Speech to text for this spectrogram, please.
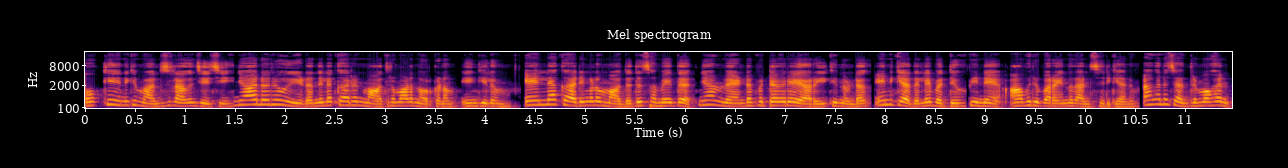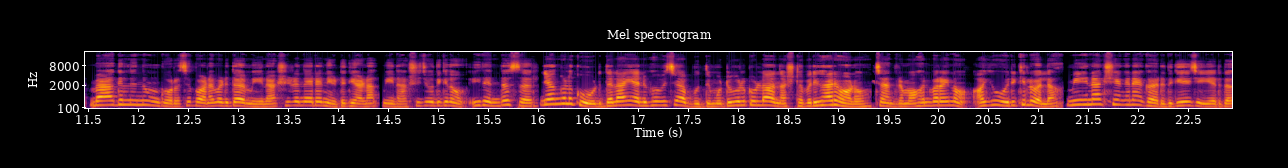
ഒക്കെ എനിക്ക് മനസ്സിലാകും ചേച്ചി. ഞാനൊരു ഇടനിലക്കാരൻ മാത്രമാണെന്ന് ഓർക്കണം. എങ്കിലും എല്ലാ കാര്യങ്ങളും അതത് സമയത്ത് ഞാൻ വേണ്ടപ്പെട്ടവരെ അറിയിക്കുന്നുണ്ട്. എനിക്ക് അതല്ലേ പറ്റൂ. പിന്നെ അവർ പറയുന്നത് അനുസരിക്കാനും. അങ്ങനെ ചന്ദ്രമോഹൻ ബാഗിൽ നിന്നും കുറച്ച് പണമെടുത്ത് മീനാക്ഷിയുടെ നേരെ നീട്ടുകയാണ്. മീനാക്ഷി ചോദിക്കുന്നു ഇതെന്താ സർ? ഞങ്ങൾ കൂടുതലായി അനുഭവിച്ച ബുദ്ധിമുട്ടുകൾക്കുള്ള നഷ്ടപരിഹാരമാണോ? ചന്ദ്രമോഹൻ പറയുന്നു അയ്യോ ഒരിക്കലുമല്ല. മീനാക്ഷി അങ്ങനെ കരുതുകയേ ചെയ്യരുത്.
